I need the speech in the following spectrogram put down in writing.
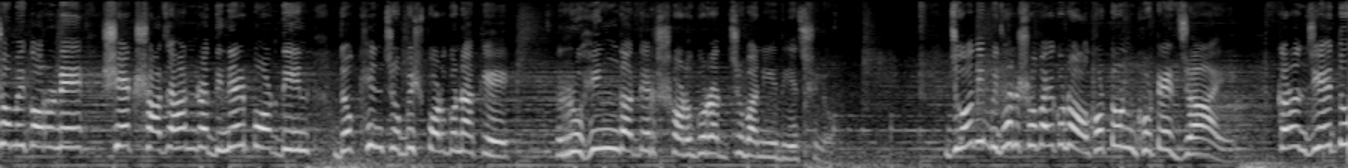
সমীকরণে শেখ শাহজাহানরা দিনের পর দিন দক্ষিণ চব্বিশ পরগনাকে রোহিঙ্গাদের স্বর্গরাজ্য বানিয়ে দিয়েছিল। যদি বিধানসভায় কোনো অঘটন ঘটে যায়, কারণ যেহেতু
